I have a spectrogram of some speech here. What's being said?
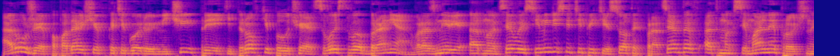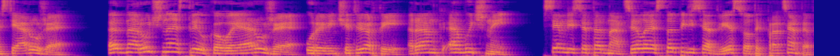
Оружие, попадающее в категорию мечи, при экипировке получает свойство броня в размере 1,75% от максимальной прочности оружия. Одноручное стрелковое оружие, уровень 4, ранг обычный, 71,152%.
